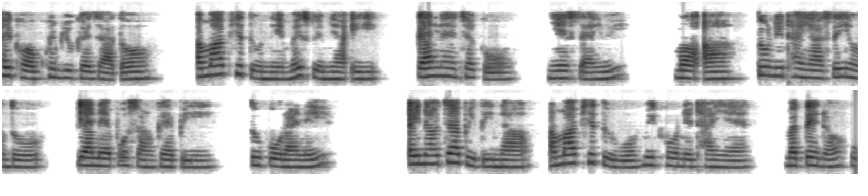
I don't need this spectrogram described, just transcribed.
ဖိတ်ခေါ်ခွင့်ပြုခဲ့ကြသော အမဖြစ်သူနှင့်မိတ်ဆွေများ၏ကမ်းလှမ်းချက်ကို ငြင်းဆန်၍မော့အား သူနေထိုင်ရာဆေးရုံသို့ ပြန်လည်ပို့ဆောင်ခဲ့ပြီး သူကိုယ်တိုင်လည်း အိမ်နောက်ကျပြီးသည့်နောက်အမဖြစ်သူကို မှီခိုနေထိုင်ရန် မသင့်တော့ဟု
